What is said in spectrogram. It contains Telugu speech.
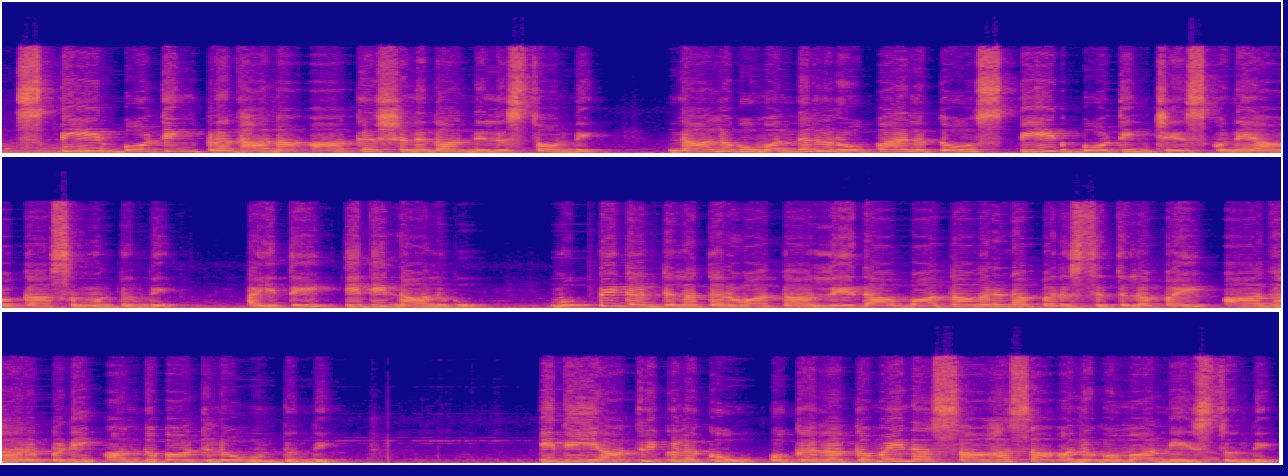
స్పీడ్ బోటింగ్ ప్రధాన ఆకర్షణగా నిలుస్తోంది. నాలుగు వందల రూపాయలతో స్పీడ్ బోటింగ్ చేసుకునే అవకాశం ఉంటుంది. అయితే ఇది నాలుగు ముప్పై గంటల తరువాత లేదా వాతావరణ పరిస్థితులపై ఆధారపడి అందుబాటులో ఉంటుంది. ఇది యాత్రికులకు ఒక రకమైన సాహస అనుభవాన్ని ఇస్తుంది.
